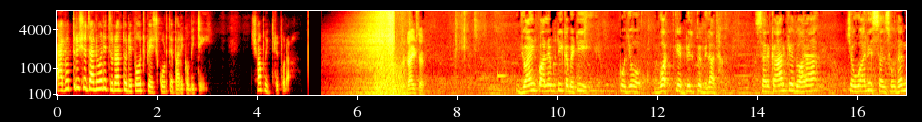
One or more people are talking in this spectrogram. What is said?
একত্রিশে জানুয়ারি চূড়ান্ত রিপোর্ট পেশ করতে পারে কমিটি। সময় Tripura right sir joint parliamentary committee को जो वक्त के बिल पे मिला था सरकार के द्वारा 44 संशोधन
